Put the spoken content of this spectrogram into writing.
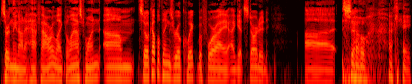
Certainly not a half hour like the last one. Um, so a couple things real quick before I, I get started. Uh, so, okay,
